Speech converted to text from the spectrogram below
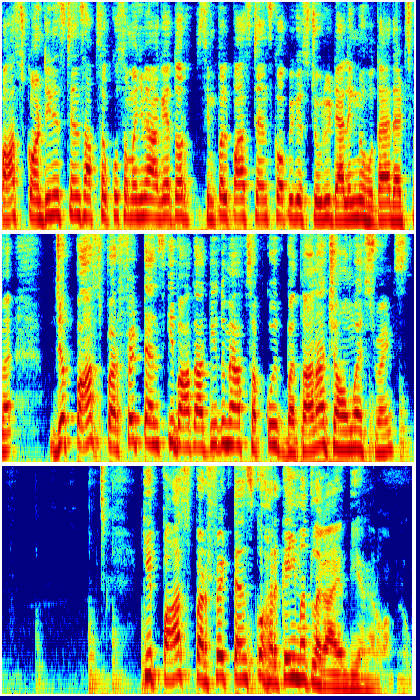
past continuous tense आप सबको समझ में आ गया तो और सिंपल पास्ट टेंस का उपयोग स्टोरी टेलिंग में होता है दैट्स जब पास्ट परफेक्ट टेंस की बात आती है तो मैं आप सबको बताना चाहूँगा स्टूडेंट्स कि पास्ट परफेक्ट टेंस को हर कहीं मत लगा दिया करो आप लोग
